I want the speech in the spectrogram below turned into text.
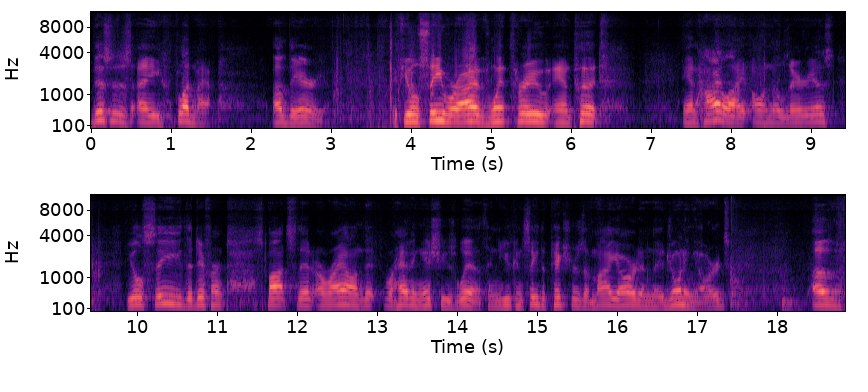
this is a flood map of the area. If you'll see where I've went through and put and highlight on those areas, you'll see the different spots that around that we're having issues with. And you can see the pictures of my yard and the adjoining yards of,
